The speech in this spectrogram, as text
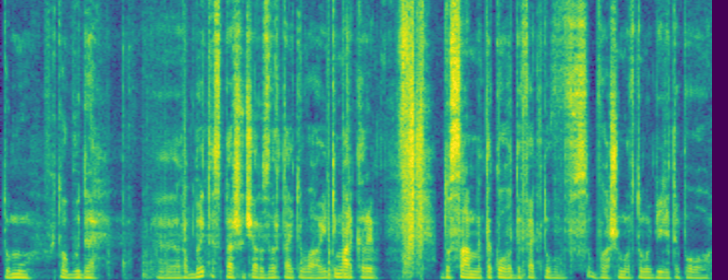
Тому хто буде е, робити, з першу чергу звертайте увагу, які маркери до саме такого дефекту в вашому автомобілі типового.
